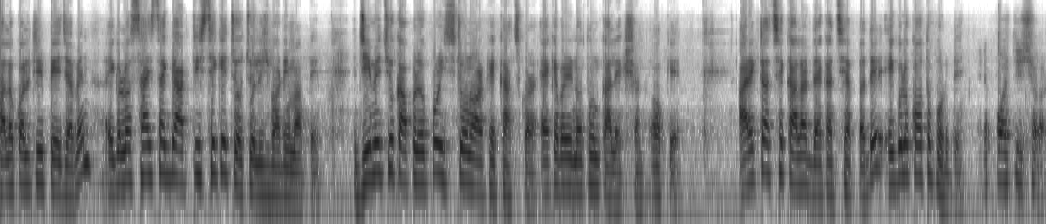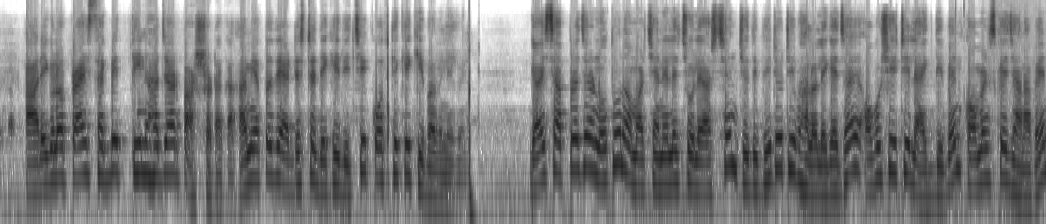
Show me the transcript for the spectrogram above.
ভালো কোয়ালিটির পেয়ে যাবেন। এগুলো সাইজ থাকবে আটত্রিশ থেকে চৌচল্লিশ বডির মাপে জিমেচু কাপড়ের উপর স্টোন ওয়ার্কের কাজ করা একেবারে নতুন কালেকশন ওকে আরেকটা আছে কালার দেখাচ্ছি আপনাদের এগুলো কত পড়বে? পঁয়ত্রিশশো টাকা। আর এগুলোর প্রাইস থাকবে তিন হাজার পাঁচশো টাকা। আমি আপনাদের অ্যাড্রেসটা দেখিয়ে দিচ্ছি কোথেকে কীভাবে নেবেন। গাইস আপনারা যারা নতুন আমার চ্যানেলে চলে আসছেন, যদি ভিডিওটি ভালো লেগে যায়, অবশ্যই এটি লাইক দিবেন কমেন্টস করে জানাবেন,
